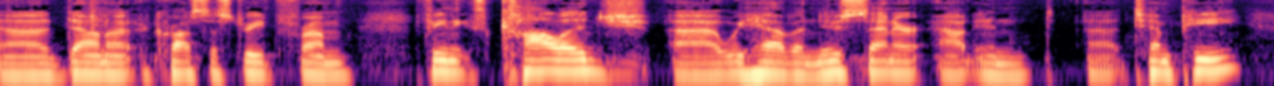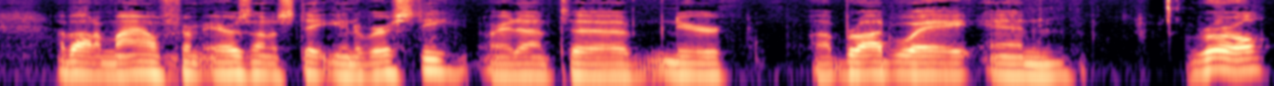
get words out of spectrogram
uh, down across the street from Phoenix College. Uh, we have a new center out in uh, Tempe about a mile from Arizona State University, right out uh, near uh, Broadway and rural.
